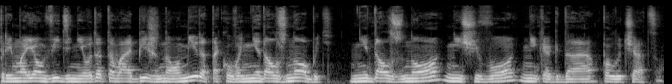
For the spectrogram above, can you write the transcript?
при моем видении вот этого обиженного мира такого не должно быть. Не должно ничего никогда получаться.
